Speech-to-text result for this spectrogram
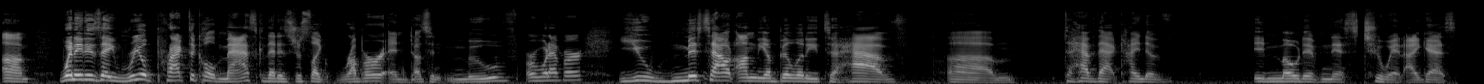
Um, when it is a real practical mask that is just like rubber and doesn't move or whatever, you miss out on the ability to have um, to have that kind of emotiveness to it, I guess.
